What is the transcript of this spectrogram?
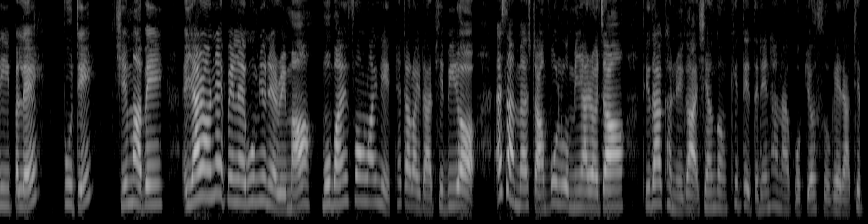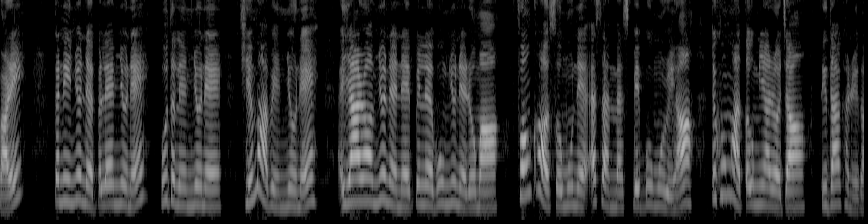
နီပလဲပူတင် ရင်းမာပင်အရာတော်နဲ့ပင်လယ်ဘူးမြို့နယ်တွေမှာမိုဘိုင်းဖုန်းလိုင်းတွေဖျက်တောက်လိုက်တာဖြစ်ပြီးတော့ SMS တောင်ပို့လို့မရတော့ကြောင်းဒေသခံတွေကရန်ကုန်ခေတ်သစ်သတင်းဌာနကိုပြောဆိုခဲ့တာဖြစ်ပါတယ်။ကဏီမြို့နယ်ပလဲမြို့နယ်ဘူးတလင်မြို့နယ်ရင်းမာပင်မြို့နယ်အရာတော်မြို့နယ်နဲ့ပင်လယ်ဘူးမြို့နယ်တို့မှာဖုန်းခေါ်ဆိုမှုနဲ့ SMS ပေးပို့မှုတွေဟာတခုမှသုံးမရတော့ကြောင်းဒေသခံတွေက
